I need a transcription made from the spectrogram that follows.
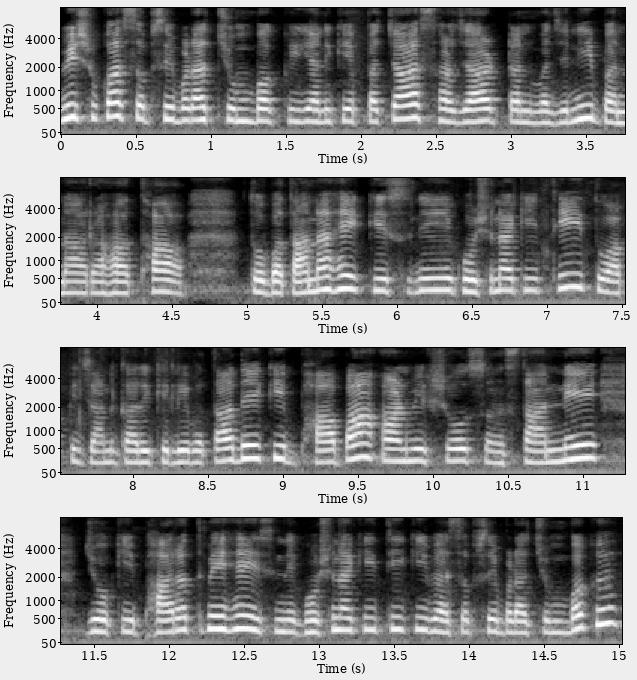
विश्व का सबसे बड़ा चुंबक, यानी कि पचास हज़ार टन वजनी बना रहा था? तो बताना है किसने ये घोषणा की थी? तो आपकी जानकारी के लिए बता दें कि भाभा आणविक शोध संस्थान ने, जो कि भारत में है, इसने घोषणा की थी कि वह सबसे बड़ा चुंबक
